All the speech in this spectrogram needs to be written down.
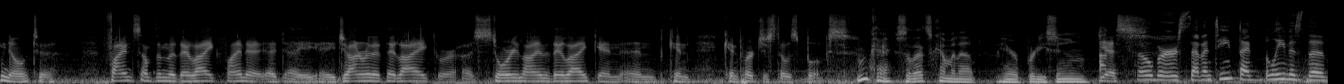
you know, to find something that they like, find a, a, a, a genre that they like or a storyline that they like, and, and can can purchase those books. Okay, so that's coming up here pretty soon. Yes, October 17th, I believe, is the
